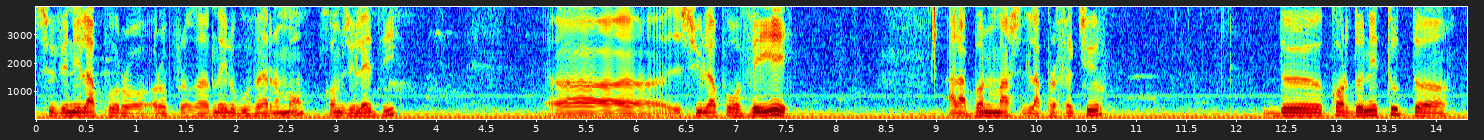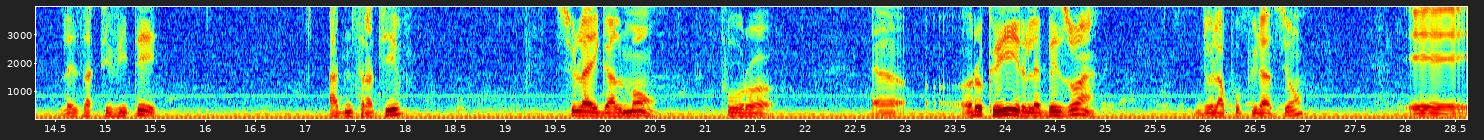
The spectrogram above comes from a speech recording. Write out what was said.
Je suis venu là pour représenter le gouvernement, comme je l'ai dit. Euh, je suis là pour veiller à la bonne marche de la préfecture, de coordonner toutes euh, les activités administratives. Je suis là également pour euh, recueillir les besoins de la population et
